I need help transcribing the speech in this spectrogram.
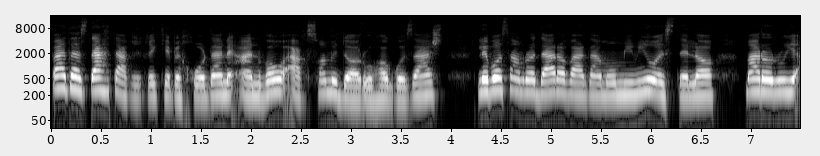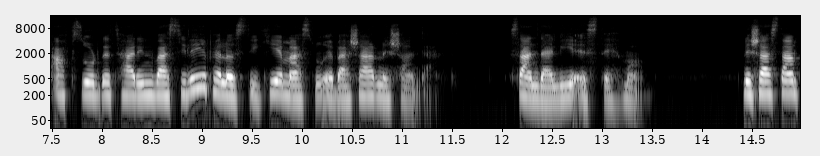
بعد از ده دقیقه که به خوردن انواع و اقسام داروها گذشت لباسم را درآوردم و میمی و استلا مرا روی افزرده ترین وسیله پلاستیکی مصنوع بشر نشاندند. صندلی استهمام. نشستم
